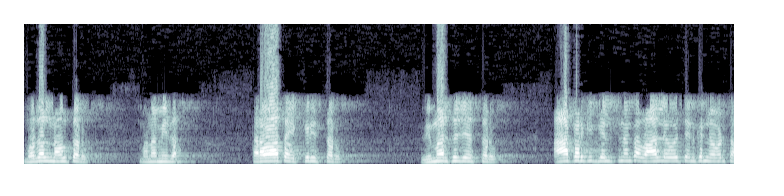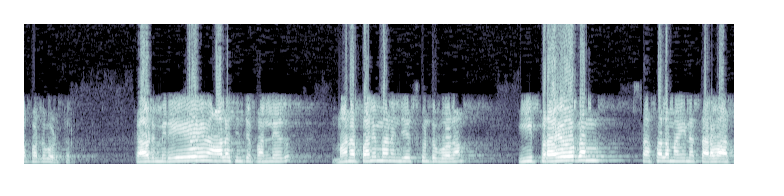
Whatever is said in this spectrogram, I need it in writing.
మొదలు నవ్వుతారు మన మీద తర్వాత ఎక్కిరిస్తారు. విమర్శ చేస్తారు. ఆఖరికి గెలిచినాక వాళ్ళు వచ్చి వెనుక నిలబడి చప్పట్లు కొడతారు. కాబట్టి మీరేం ఆలోచించే పని లేదు. మన పని మనం చేసుకుంటూ పోదాం. ఈ ప్రయోగం సఫలమైన తర్వాత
